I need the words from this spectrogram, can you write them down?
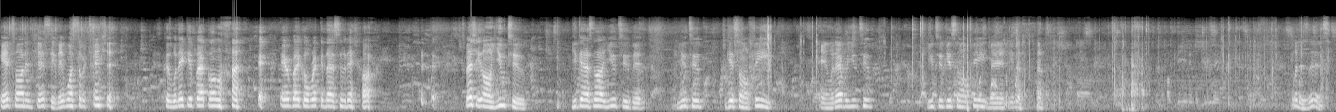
Anton and Jesse, they want some attention. Because when they get back online, everybody gonna recognize who they are. Especially on YouTube. You guys know how YouTube is. YouTube gets on feed. And whatever YouTube YouTube gets on feed, man, you know. what is this?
